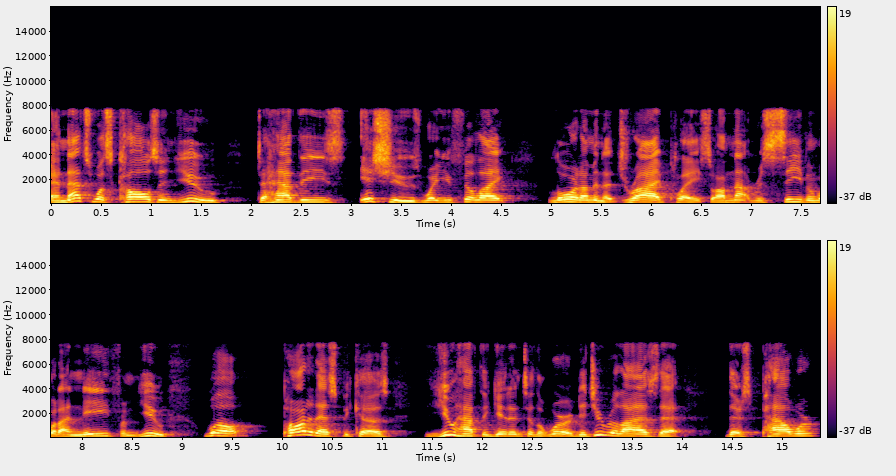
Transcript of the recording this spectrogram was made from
And that's what's causing you to have these issues where you feel like, Lord, I'm in a dry place, so I'm not receiving what I need from you. Well, Part of that's because you have to get into the word. Did you realize that there's power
